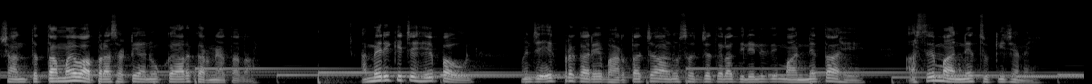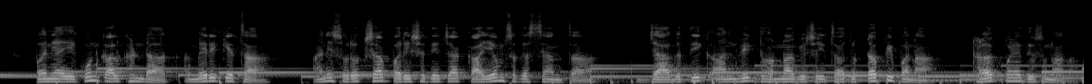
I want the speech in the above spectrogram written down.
शांततामय वापरासाठी अनुकरार करण्यात आला. अमेरिकेचे हे पाऊल म्हणजे एक प्रकारे भारताच्या अनुसज्जतेला दिलेली ती मान्यता आहे असे मानणे चुकीचे नाही. पण या एकूण कालखंडात अमेरिकेचा आणि सुरक्षा परिषदेच्या कायम सदस्यांचा जागतिक आण्विक धोरणाविषयीचा दुटप्पीपणा ठळकपणे दिसून आला.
